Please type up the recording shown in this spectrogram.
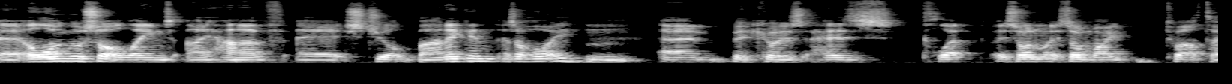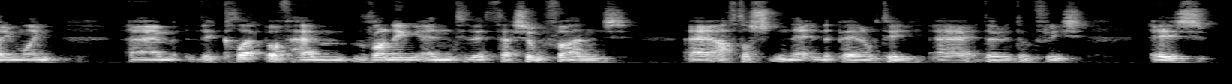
Uh, along those sort of lines, I have uh, Stuart Bannigan as a hottie Mm. um, because his clip it's on it's on my Twitter timeline. Um, the clip of him running into the Thistle fans uh, after netting the penalty uh, down in Dumfries is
